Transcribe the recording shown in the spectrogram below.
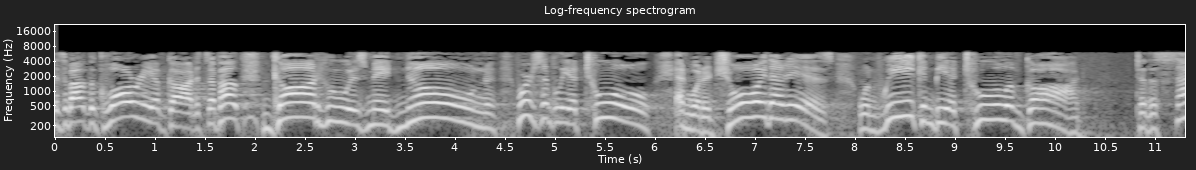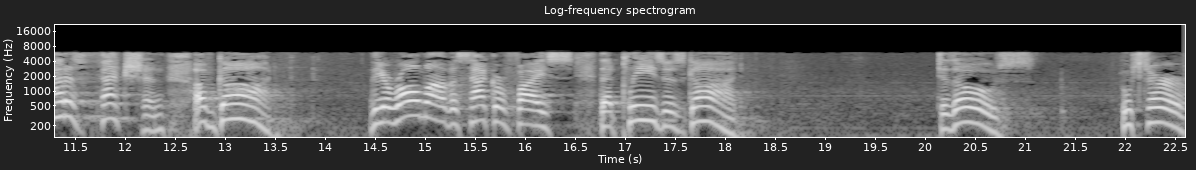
It's about the glory of God. It's about God who is made known. We're simply a tool. And what a joy that is when we can be a tool of God to the satisfaction of God. The aroma of a sacrifice that pleases God to those who serve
